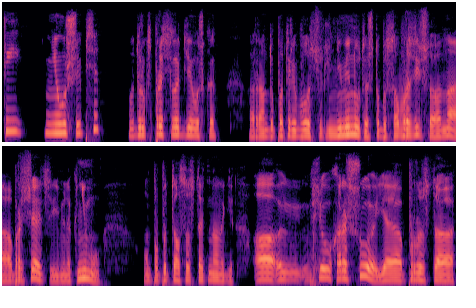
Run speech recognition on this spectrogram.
«Ты не ушибся?» — вдруг спросила девушка. Ранду потребовалось чуть ли не минута, чтобы сообразить, что она обращается именно к нему — он попытался встать на ноги. «А, э, все хорошо, я просто...»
